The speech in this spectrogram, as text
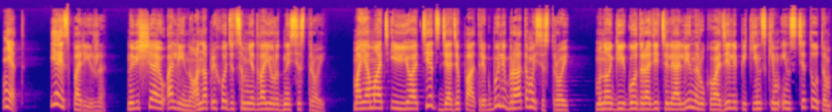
«Нет, я из Парижа. Навещаю Алину, она приходится мне двоюродной сестрой. Моя мать и ее отец, дядя Патрик, были братом и сестрой. Многие годы родители Алины руководили Пекинским институтом,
